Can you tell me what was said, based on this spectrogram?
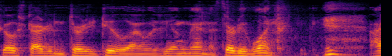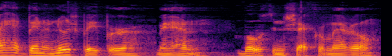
show started in 32. I was a young man of 31. I had been a newspaper man, both in Sacramento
